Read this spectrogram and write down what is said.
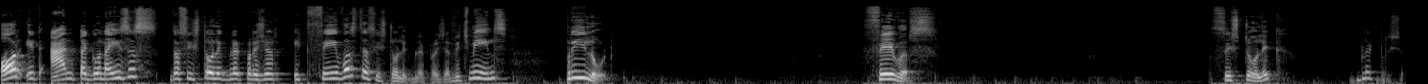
or it antagonizes the systolic blood pressure, it favors the systolic blood pressure, which means preload favors systolic blood pressure.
